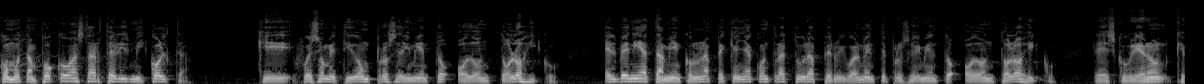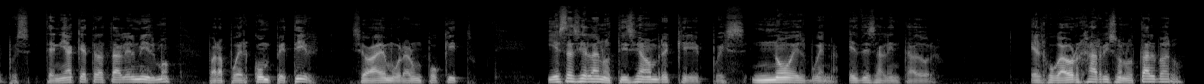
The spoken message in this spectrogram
Como tampoco va a estar Félix Micolta, que fue sometido a un procedimiento odontológico. Él venía también con una pequeña contractura, pero igualmente procedimiento odontológico. Le descubrieron que pues tenía que tratar el mismo para poder competir. Se va a demorar un poquito. Y esta sí es la noticia, hombre, que pues no es buena, es desalentadora. El jugador Harrison Otálvaro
